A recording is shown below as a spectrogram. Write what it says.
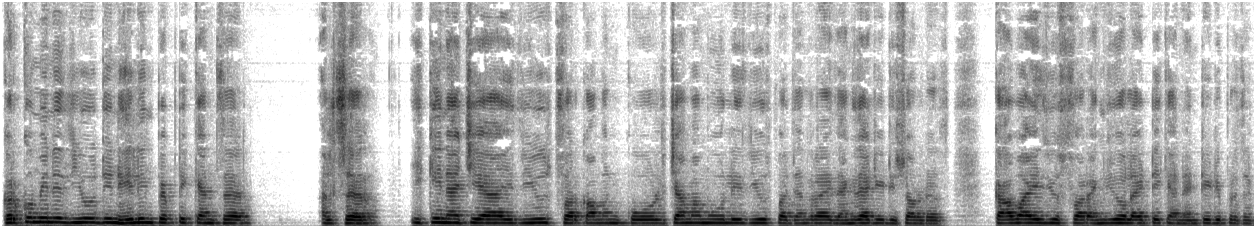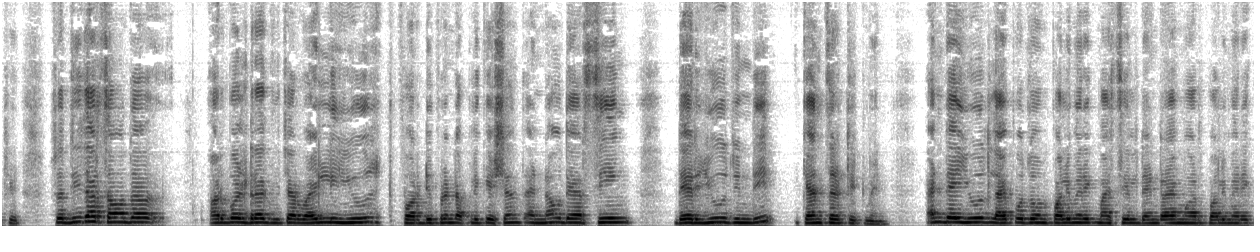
Curcumin is used in healing peptic cancer ulcer. Echinacea is used for common cold. Chamomile is used for generalized anxiety disorders. Kava is used for anxiolytic and antidepressant. So these are some of the herbal drugs which are widely used for different applications and now they are seeing their use in the cancer treatment and they use liposome, polymeric micelle, dendrimer, polymeric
